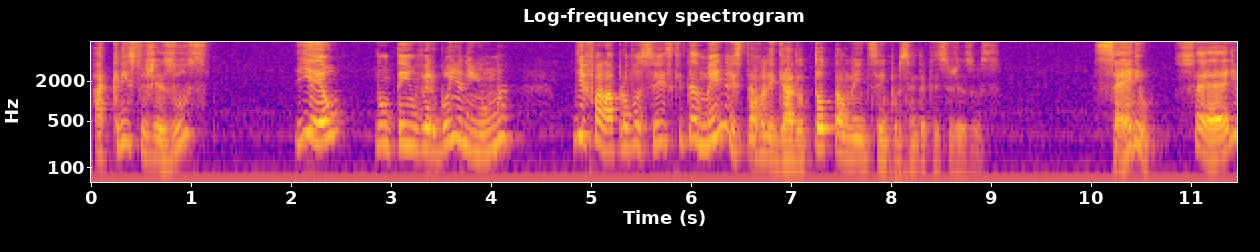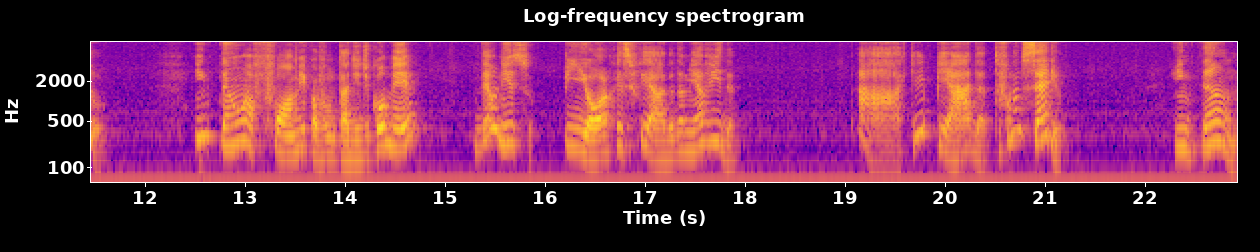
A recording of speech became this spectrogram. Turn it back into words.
a Cristo Jesus? E eu não tenho vergonha nenhuma de falar para vocês que também não estava ligado totalmente 100% a Cristo Jesus. Sério? Sério? Então a fome com a vontade de comer deu nisso. Pior resfriado da minha vida. Ah, que piada. Tô falando sério. Então,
